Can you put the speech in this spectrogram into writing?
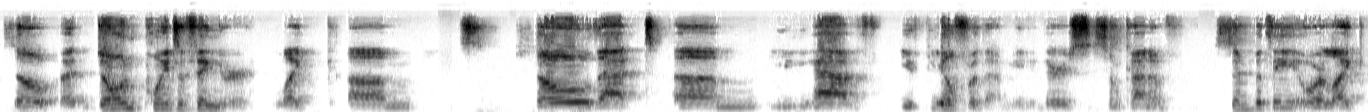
So uh, don't point a finger like um, so that um, you have you feel for them. There's some kind of sympathy or like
